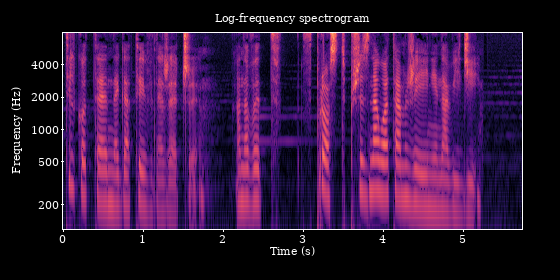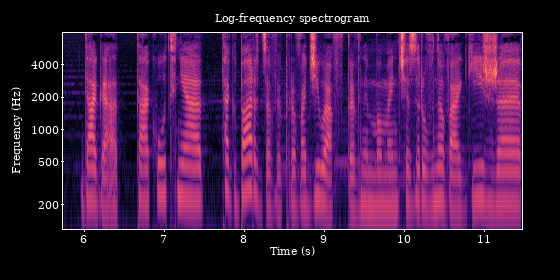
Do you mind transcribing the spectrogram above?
tylko te negatywne rzeczy, a nawet wprost przyznała tam, że jej nienawidzi. Daga, ta kłótnia tak bardzo wyprowadziła w pewnym momencie z równowagi, że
